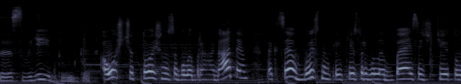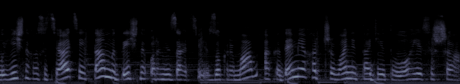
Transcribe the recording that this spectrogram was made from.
е, своєї думки. А ось що точно забули пригадати, так це висновки, які зробили безліч дієтологічних асоціацій та медичних організацій, зокрема Академія харчування та дієтології США,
